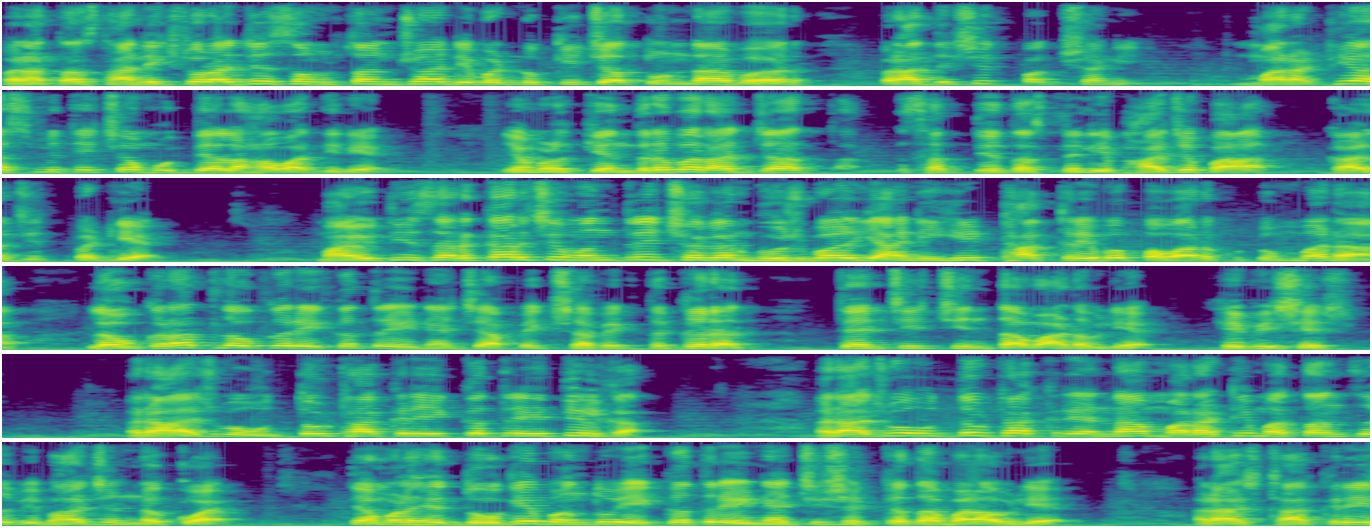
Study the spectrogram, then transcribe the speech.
पण आता स्थानिक स्वराज्य संस्थांच्या निवडणुकीच्या तोंडावर प्रादेशिक पक्षांनी मराठी अस्मितेच्या मुद्द्याला हवा दिली आहे यामुळे केंद्र व राज्यात सत्तेत असलेली भाजपा काळजीत पडली आहे महायुती सरकारचे मंत्री छगन भुजबळ यांनीही ठाकरे व पवार कुटुंबांना लवकरात लवकर एकत्र येण्याची अपेक्षा व्यक्त करत त्यांची चिंता वाढवली आहे. हे विशेष. राज व उद्धव ठाकरे एकत्र येतील का? राज व उद्धव ठाकरे यांना मराठी मतांचं विभाजन नको आहे. त्यामुळे हे दोघे बंधू एकत्र येण्याची शक्यता बळावली आहे. राज ठाकरे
